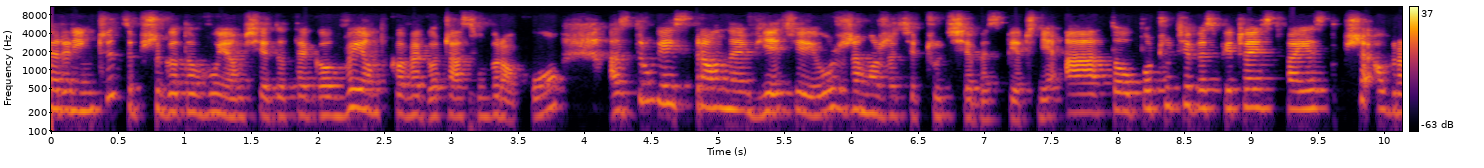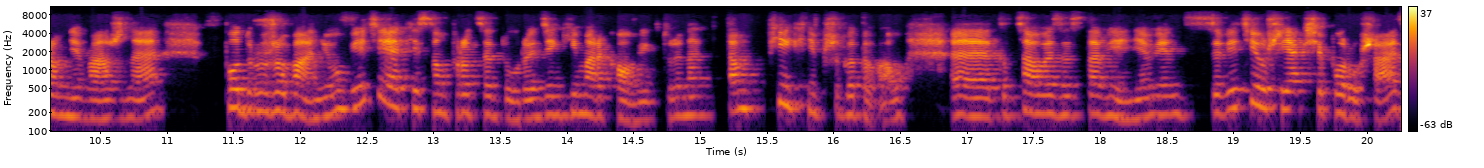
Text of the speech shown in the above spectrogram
Berlińczycy przygotowują się do tego wyjątkowego czasu w roku, a z drugiej strony wiecie już, że możecie czuć się bezpiecznie, a to poczucie bezpieczeństwa jest przeogromnie ważne podróżowaniu. Wiecie, jakie są procedury dzięki Markowi, który tam pięknie przygotował e, to całe zestawienie, więc wiecie już, jak się poruszać.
